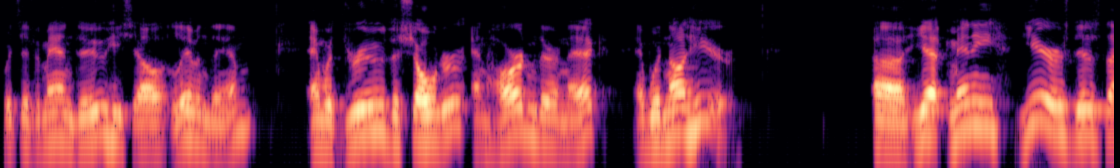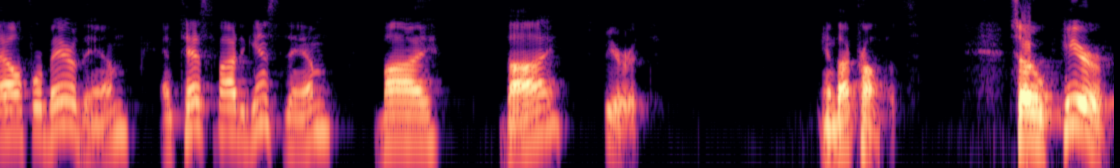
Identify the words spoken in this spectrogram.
which if a man do, he shall live in them, and withdrew the shoulder, and hardened their neck, and would not hear. Uh, yet many years didst thou forbear them, and testified against them by thy Spirit and thy prophets. So here,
